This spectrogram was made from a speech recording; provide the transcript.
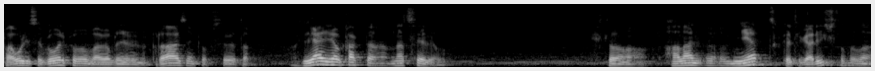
по улице Горького во время праздников, все это. Я ее как-то нацелил. Что она э, нет, категорично была.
